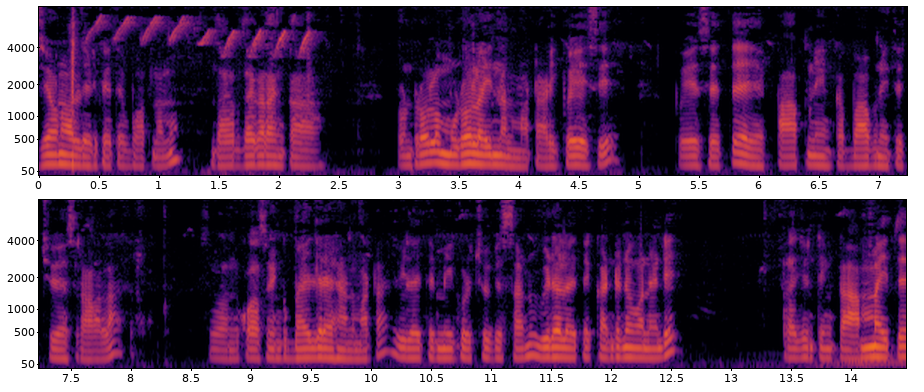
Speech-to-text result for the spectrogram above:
జీవనాల దగ్గరికి అయితే పోతున్నాను దగ్గర దగ్గర ఇంకా రెండు రోజులు మూడు రోజులు అయిందనమాట ఆడికి పోయేసి. పోయేసి అయితే పాపని ఇంకా బాబుని అయితే చూసేసి రావాలా. సో అందుకోసం ఇంకా బయలుదేరాను అనమాట వీలైతే మీకు కూడా చూపిస్తాను. వీడియోలో అయితే కంటిన్యూ అనండి ప్రజెంట్ ఇంకా అమ్మ అయితే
